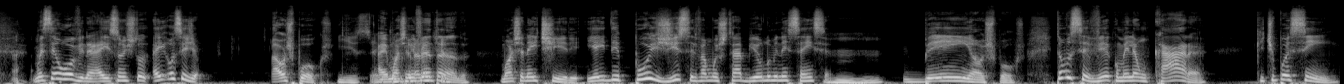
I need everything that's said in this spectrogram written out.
Mas você ouve, né? Aí são os todos. Aí, ou seja, aos poucos. Isso. Aí tudo mostra ele enfrentando. Mostra Neytiri. E aí depois disso ele vai mostrar a bioluminescência. Uhum. Bem aos poucos. Então você vê como ele é um cara que, tipo assim.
